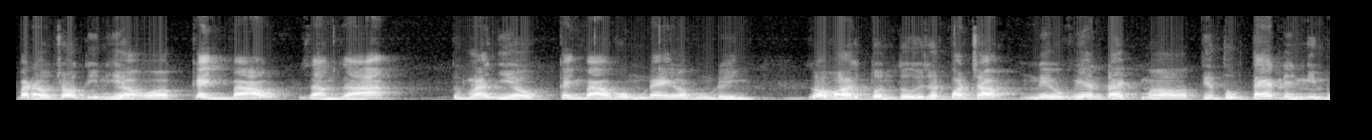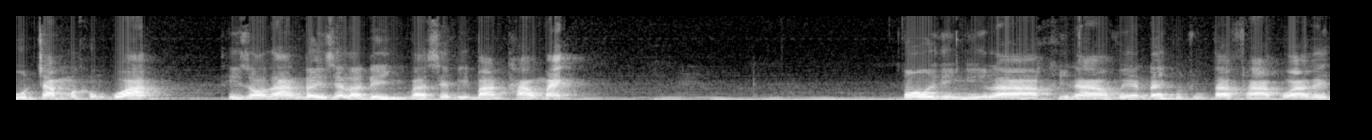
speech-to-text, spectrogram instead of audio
bắt đầu cho tín hiệu uh, cảnh báo giảm giá tức là nhiều cảnh báo vùng này là vùng đỉnh. Do vậy tuần tới rất quan trọng nếu vn index mà tiếp tục test lên 1400 mà không qua thì rõ ràng đây sẽ là đỉnh và sẽ bị bán tháo mạnh. Tôi thì nghĩ là khi nào vn index của chúng ta phá qua cái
